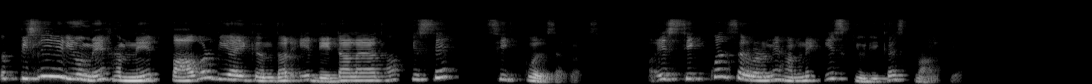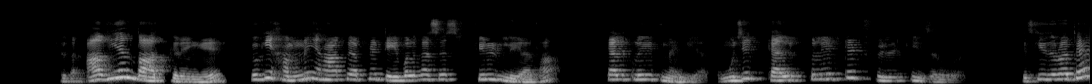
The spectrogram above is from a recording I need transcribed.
तो पिछली वीडियो में हमने पावर बीआई के अंदर एक डेटा लाया था किससे? सीक्वल सर्वर से। और इस सीक्वल सर्वर में हमने इस क्यूरी का इस्तेमाल किया। अभी हम बात करेंगे, क्योंकि हमने यहाँ पे अपने टेबल का सिर्फ़ फ़ील्ड लिया था कैलकुलेट नहीं लिया था। मुझे कैलकुलेटेड फ़ील्ड की ज़रूरत किसकी ज़रूरत है?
